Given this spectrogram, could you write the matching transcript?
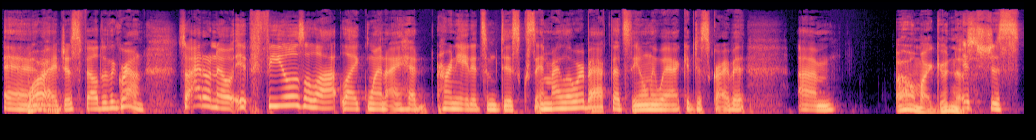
And Why? I just fell to the ground. So I don't know. It feels a lot like when I had herniated some discs in my lower back. That's the only way I could describe it. Um, oh my goodness. It's just,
